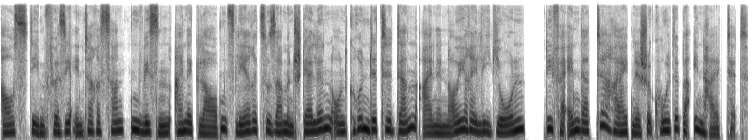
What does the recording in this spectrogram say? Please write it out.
aus dem für sie interessanten Wissen eine Glaubenslehre zusammenstellen und gründete dann eine neue Religion, die veränderte heidnische Kulte beinhaltet.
